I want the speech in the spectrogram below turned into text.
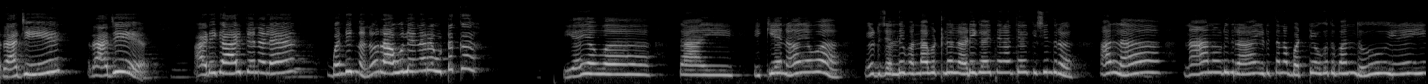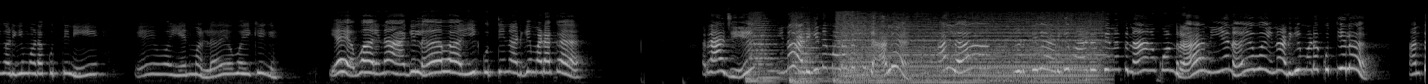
ರಾಜಿ ರಾಜಿ, ಅಡಿಗೆ ಆಯ್ತೇನಲ್ಲ ಬಂದಿದ್ನನು ರಾಹುಲ್ ಏನಾರ ಊಟಕ್ಕ? ಯವ್ವ, ತಾಯಿ, ಈಕೇನ ಯವ್ವ? ಎಷ್ಟು ಜಲ್ದಿ ಬಂದ ಬಿಟ್ಲ ಅಡಿಗೆ ಆಯ್ತೇನ ಅಂತ ಹೇಳ್ಕಿಸಿದ್ರ ಅಲ್ಲ ನಾ ನೋಡಿದ್ರ ಇಡ್ತನ ಬಟ್ಟೆ ಒಗದು ಬಂದು ಈಗ ಅಡಿಗೆ ಮಾಡಕ್ ಕೂತೀನಿ. ಏಯವ್ವ ಯವ್ವ, ಏನ್ ಮಾಡ್ಲ ಯವ್ವ ಈಕೆಗೆ? ಏ ಯವ್ವ, ಇನ್ನ ಆಗಿಲ್ಲ ಯವ್ವ, ಈಗ ಕೂತೀನಿ ಅಡಿಗೆ ಮಾಡಕ ರಾಜಿ, ಇನ್ನ ಅಡಿಗೆ ಮಾಡಕತ್ತಿದ್ದ ಅಲ್ಲ ಅಲ್ಲ ಅಡಿಗೆ ಮಾಡಿರ್ತೇನೆ ಅಂತ ನಾ ಅನ್ಕೊಂಡ್ರ ನೀ ಏನ ಯವ್ವ ಇನ್ನ ಅಡಿಗೆ ಮಾಡಕ್ ಕೂತಿಯಲ್ಲ ಅಂತ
